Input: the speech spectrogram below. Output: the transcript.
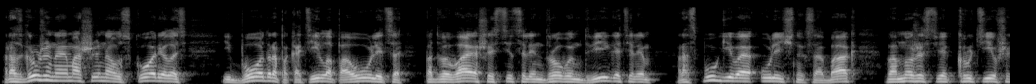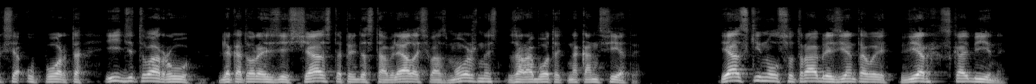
Разгруженная машина ускорилась и бодро покатила по улице, подвывая шестицилиндровым двигателем, распугивая уличных собак во множестве крутившихся у порта и детвору, для которой здесь часто предоставлялась возможность заработать на конфеты. Я скинул с утра брезентовый верх с кабины.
